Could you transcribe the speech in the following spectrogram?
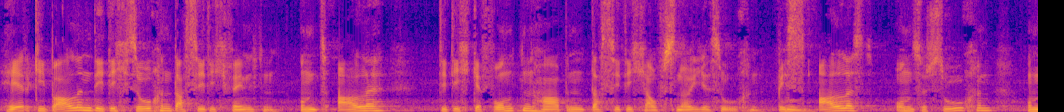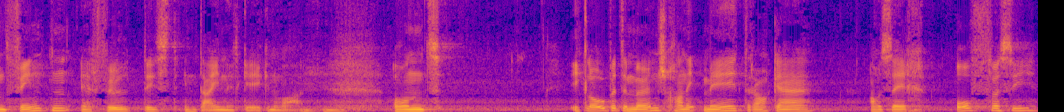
Herr, gib allen, die dich suchen, dass sie dich finden. Und alle, die dich gefunden haben, dass sie dich aufs Neue suchen. Bis mhm. alles unser Suchen und Finden erfüllt ist in deiner Gegenwart. Mhm. Und ich glaube, der Mensch kann nicht mehr daran geben, als sich offen sein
